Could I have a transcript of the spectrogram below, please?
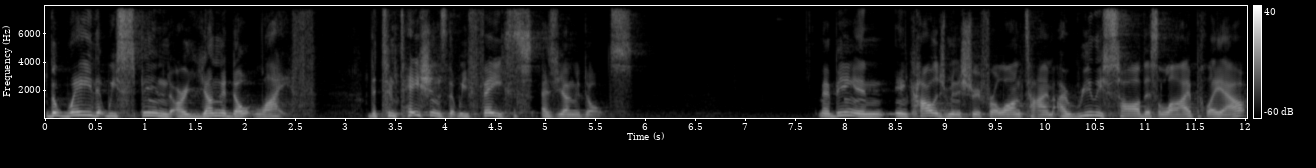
The way that we spend our young adult life the temptations that we face as young adults. Man, being in, in college ministry for a long time, I really saw this lie play out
